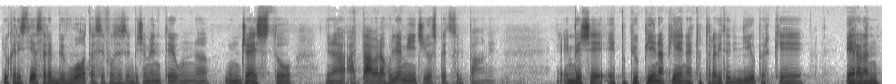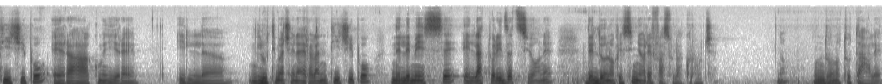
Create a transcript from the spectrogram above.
L'Eucaristia sarebbe vuota se fosse semplicemente un, un gesto una, a tavola con gli amici, io spezzo il pane. Invece è proprio piena piena, è tutta la vita di Dio perché era l'anticipo, era come dire, il, l'ultima cena era l'anticipo nelle messe e l'attualizzazione del dono che il Signore fa sulla croce. No? Un dono totale,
